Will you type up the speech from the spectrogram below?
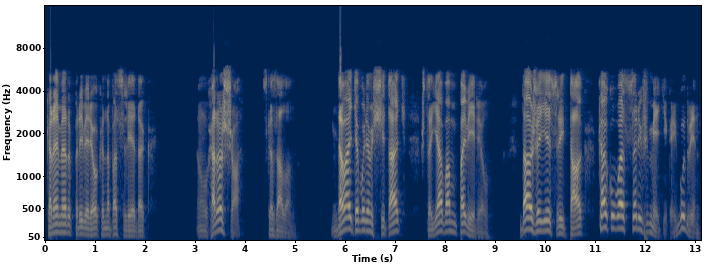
Кремер приберег напоследок. «Ну, хорошо», — сказал он. «Давайте будем считать, что я вам поверил. Даже если так, как у вас с арифметикой, Гудвин?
